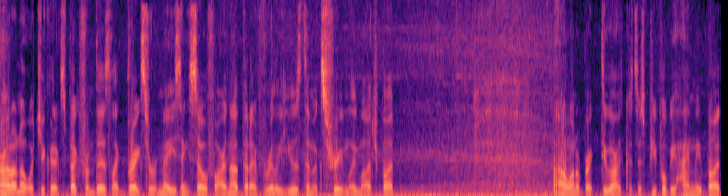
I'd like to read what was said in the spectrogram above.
I don't know what you could expect from this, like brakes are amazing so far, not that I've really used them extremely much, but I don't want to brake too hard because there's people behind me, but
